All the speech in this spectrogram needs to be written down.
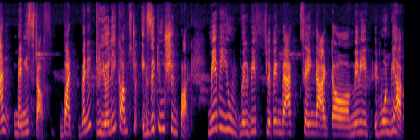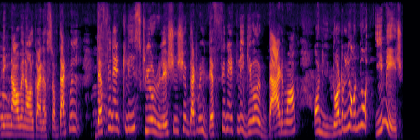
and many stuff. But when it really comes to execution part maybe you will be flipping back saying that uh, maybe it, it, won't be happening now and all kind of stuff. That will definitely screw your relationship. That will definitely give a bad mark on not only on your image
